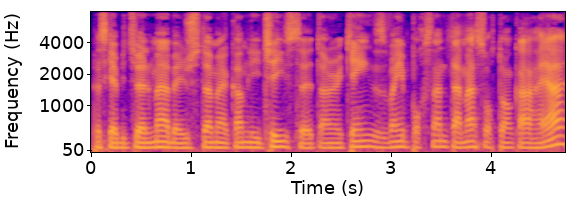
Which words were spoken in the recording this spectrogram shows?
parce qu'habituellement, ben justement, comme les Chiefs, tu un 15-20% de ta masse sur ton carrière.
